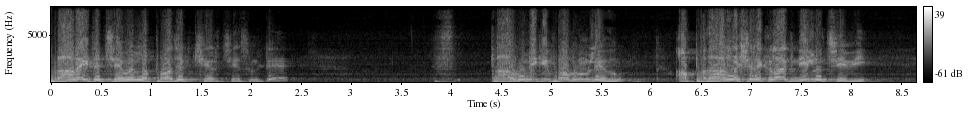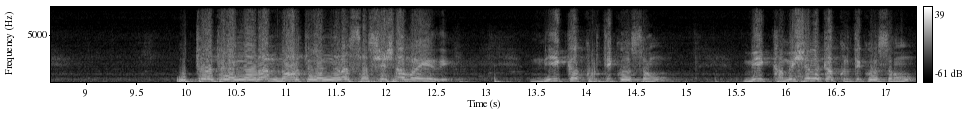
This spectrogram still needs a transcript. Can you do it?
ప్రాణయిత చేవల్ల ప్రాజెక్ట్ చేర్ చేసుంటే తాగునీకి ప్రాబ్లం లేదు. ఆ పదహారు లక్షల ఎకరాలకు నీళ్ళు వచ్చేవి. ఉత్తర తెలంగాణ నార్త్ తెలంగాణ సస్యశ్యామలయ్యేది. నీ కకృతి కోసం మీ కమిషన్ల కకృతి కోసం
